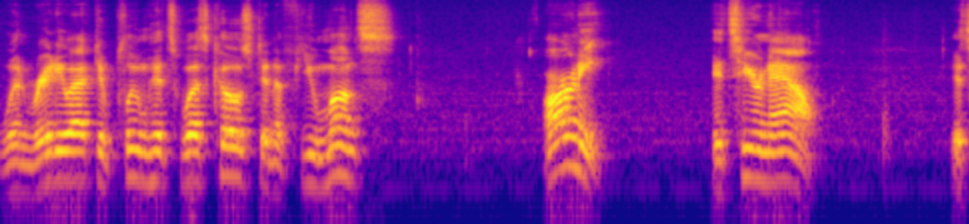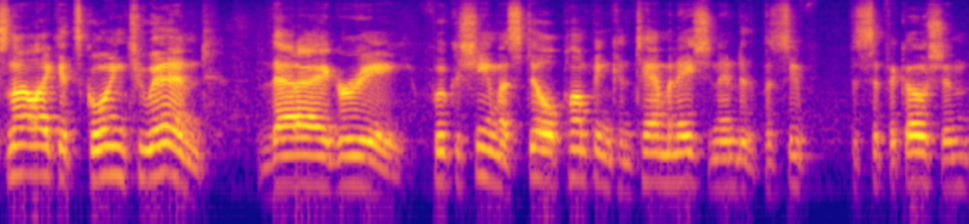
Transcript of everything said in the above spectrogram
When radioactive plume hits West Coast in a few months. Arnie, it's here now. It's not like it's going to end. That I agree. Fukushima still pumping contamination into the Pacific Ocean.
